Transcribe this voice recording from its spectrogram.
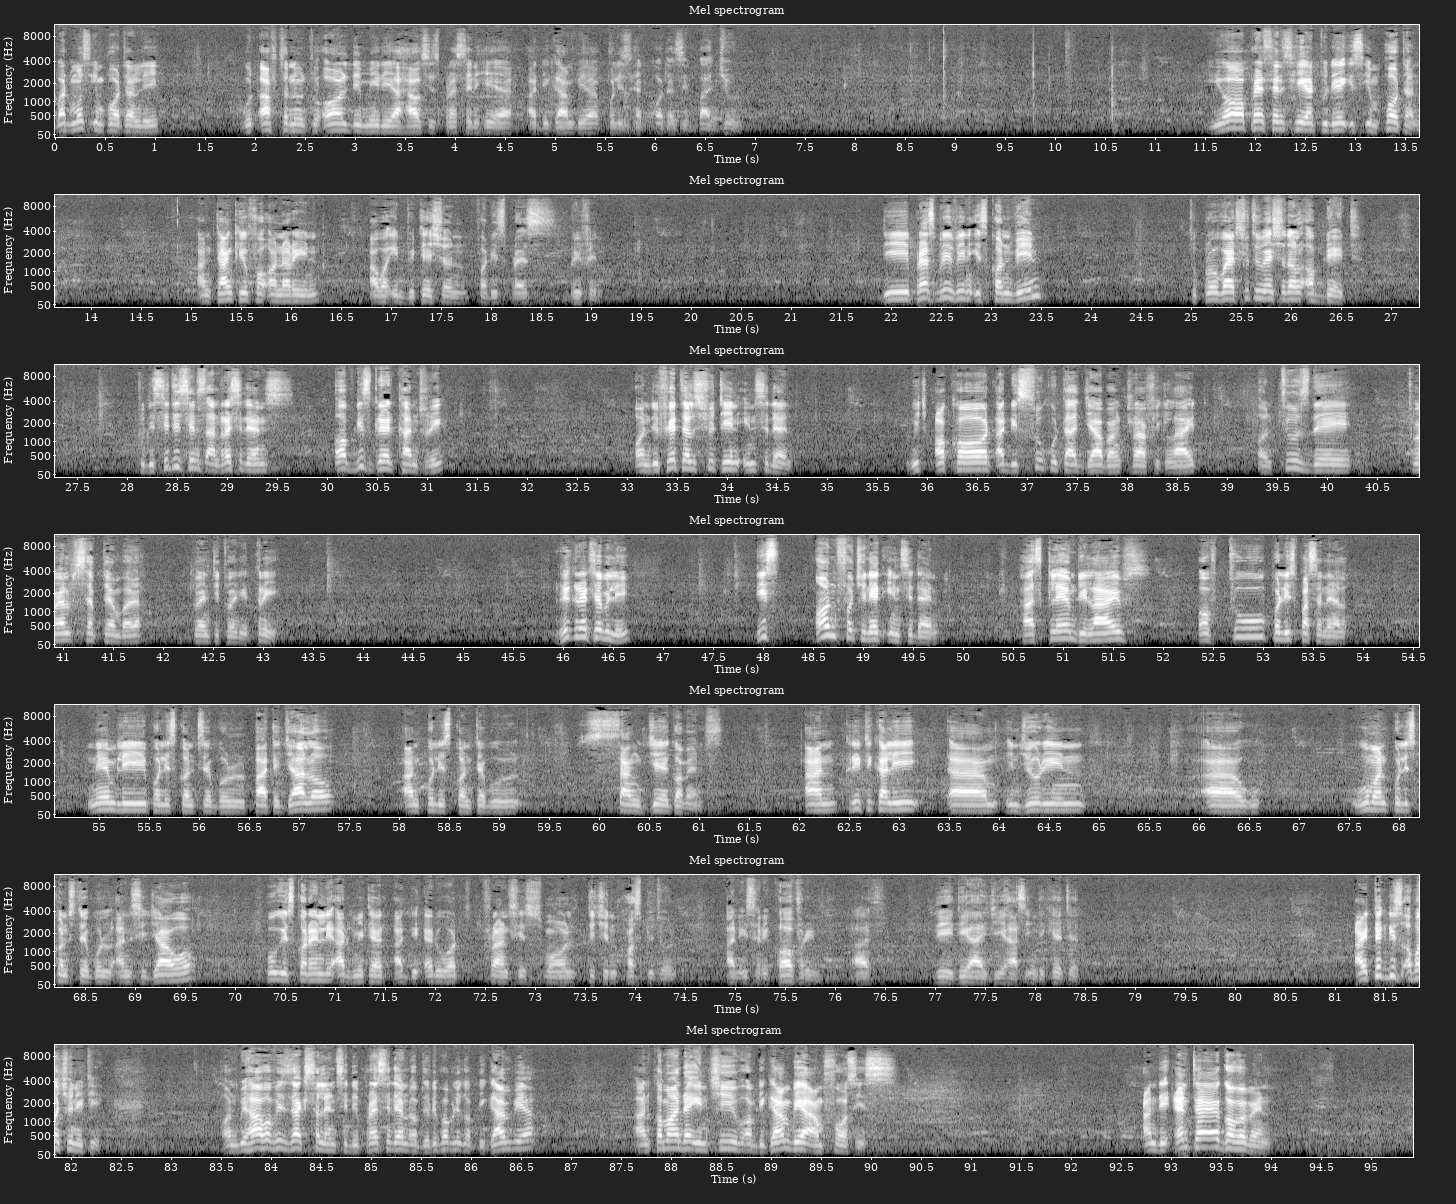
But most importantly, good afternoon to all the media houses present here at the Gambia Police Headquarters in Banjul. Your presence here today is important, and thank you for honoring our invitation for this press briefing. The press briefing is convened to provide situational update to the citizens and residents of this great country on the fatal shooting incident which occurred at the Sukuta Jabang traffic light on Tuesday, 12 September 2023. Regrettably, this unfortunate incident has claimed the lives of two police personnel, namely Police Constable Pate Jallo and Police Constable Sangje Gomez, and critically um, injuring uh, woman police constable Ansi Jawo, who is currently admitted at the Edward Francis Small Teaching Hospital and is recovering, as the DIG has indicated. I take this opportunity on behalf of His Excellency the President of the Republic of the Gambia and Commander-in-Chief of the Gambia Armed Forces and the entire government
